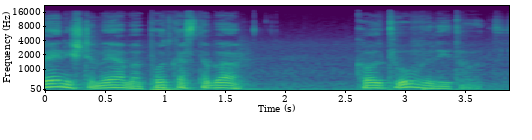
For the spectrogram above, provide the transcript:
ונשתמע בפודקאסט הבא. כל טוב ולהתראות.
